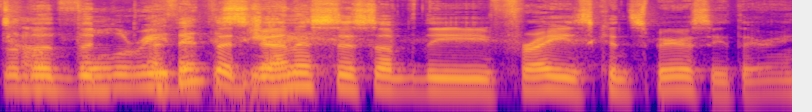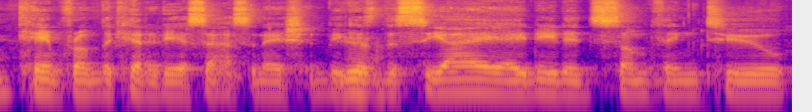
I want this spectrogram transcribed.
the, the, tomfoolery I think the, the, CIA genesis of the phrase conspiracy theory. came from the Kennedy assassination because the CIA needed something to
